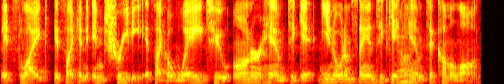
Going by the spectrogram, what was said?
it's like it's like an entreaty. It's like a way to honor him to get, you know what I'm saying, to get him to come along.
